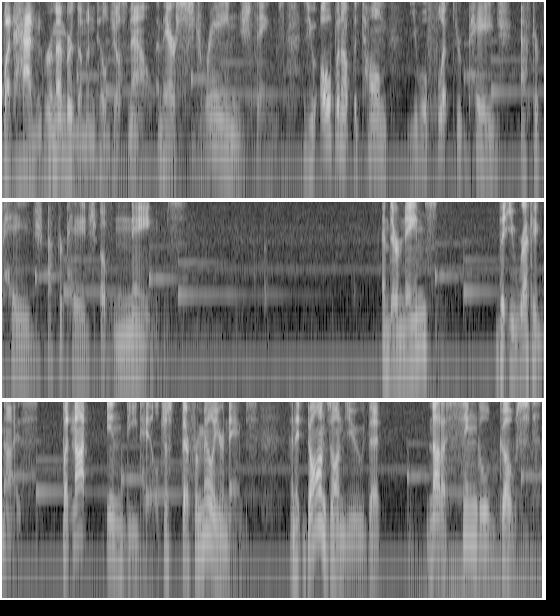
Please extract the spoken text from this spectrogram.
but hadn't remembered them until just now. And they are strange things. As you open up the tome, you will flip through page after page after page of names and their names that you recognize, but not in detail, just their familiar names. And it dawns on you that not a single ghost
